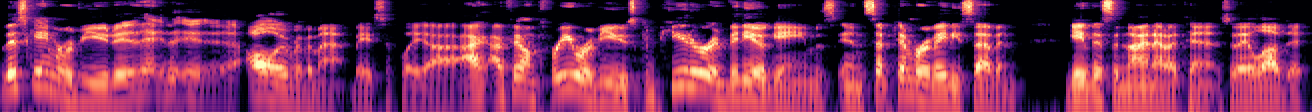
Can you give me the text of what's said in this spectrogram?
This game reviewed it, it- it- all over the map, basically. Uh, I, I found three reviews, computer and video games, in September of 87, gave this a 9 out of 10, so they loved it.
